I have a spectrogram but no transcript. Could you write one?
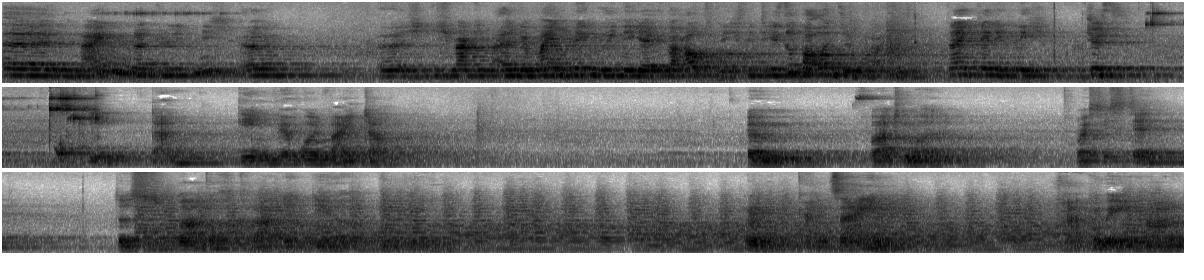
Äh, nein, natürlich nicht. Ähm, äh, ich, ich mag im Allgemeinen Pinguine ja überhaupt nicht. Ich finde die super unsympathisch. Nein, kenne ich nicht. Tschüss. Gehen wir wohl weiter. Ähm, warte mal. Was ist denn? Das war doch gerade der Pinguin. Hm, kann sein. Fragen wir ihn mal.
